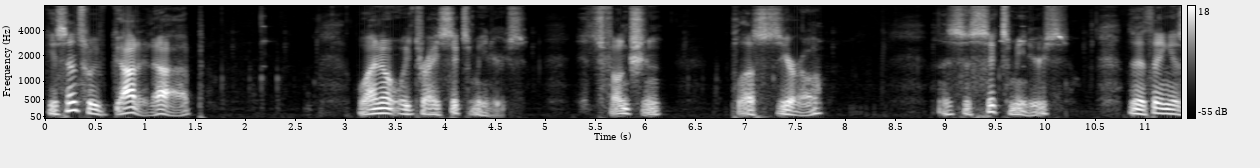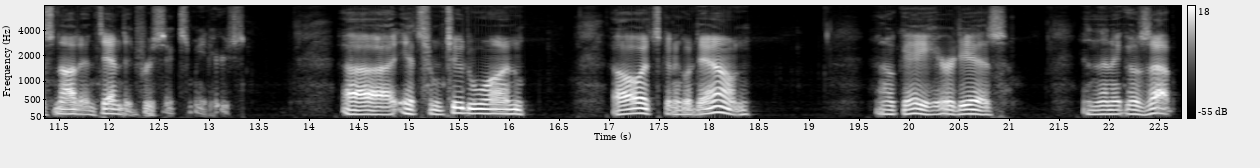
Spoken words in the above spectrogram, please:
Okay, since we've got it up, why don't we try 6 meters? It's function plus 0. This is 6 meters. The thing is not intended for 6 meters. Uh, it's from 2 to 1. Oh, it's going to go down. Okay, here it is. And then it goes up.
